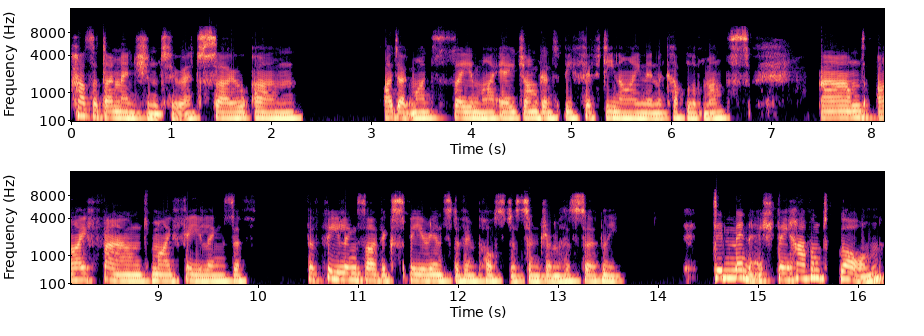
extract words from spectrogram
has a dimension to it. So, um, I don't mind saying my age. I'm going to be 59 in a couple of months. And I found my feelings of the feelings I've experienced of imposter syndrome has certainly diminished. They haven't gone,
